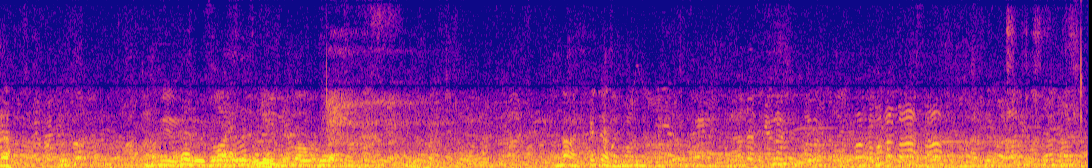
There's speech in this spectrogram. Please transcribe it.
Yeah. 何だって何だって何だって何だって何だって何だって何だって何だって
